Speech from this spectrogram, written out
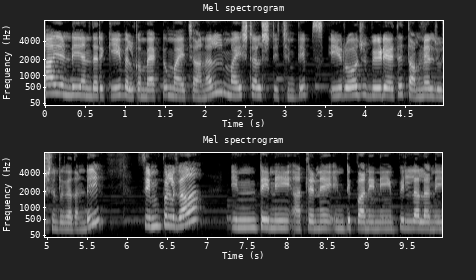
హాయ్ అండి అందరికీ. Welcome back to my channel my style stitching tips. ఈరోజు వీడియో అయితే తమ్నేలు చూసినారు కదండి. సింపుల్గా ఇంటిని అట్లనే ఇంటి పనిని పిల్లలని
